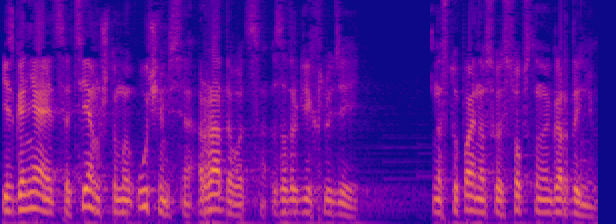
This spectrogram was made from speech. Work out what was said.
изгоняется тем, что мы учимся радоваться за других людей – наступая на свою собственную гордыню.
